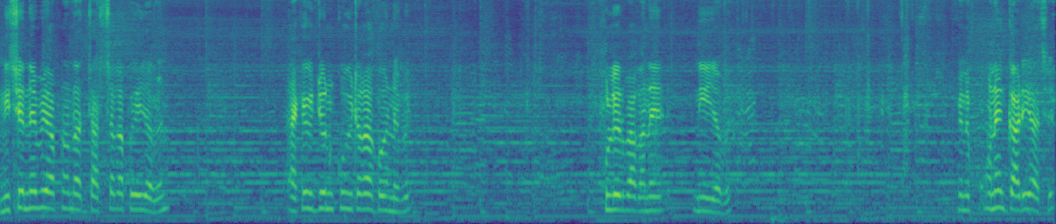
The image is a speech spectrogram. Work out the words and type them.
নিচে নেবে আপনারা চার চাকা পেয়ে যাবেন। এক একজন কুড়ি টাকা করে নেবে। ফুলের বাগানে নিয়ে যাবে। এখানে অনেক গাড়ি আছে।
